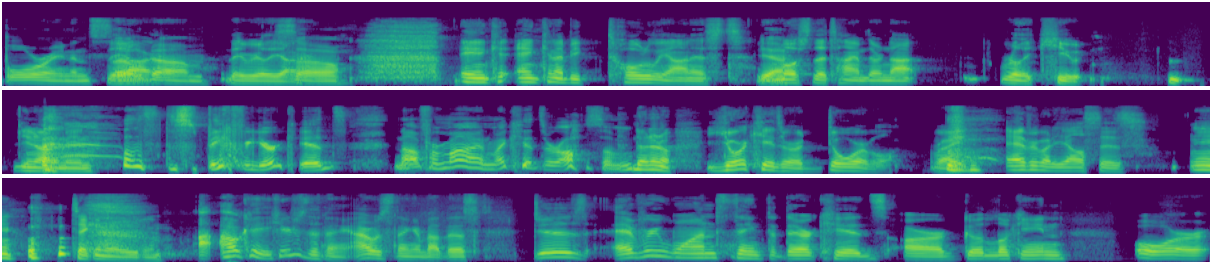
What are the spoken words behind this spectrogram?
boring and so are. dumb. They really are. So And can, and can I be totally honest? Yeah. Most of the time, they're not really cute. You know what I mean? speak for your kids, not for mine. My kids are awesome. No, no, no. Your kids are adorable, right? Everybody else is eh, taking it leaving. Uh, okay, here's the thing. I was thinking about this. Does everyone think that their kids are good looking, or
